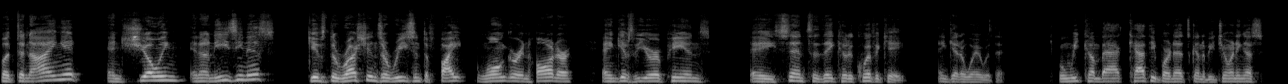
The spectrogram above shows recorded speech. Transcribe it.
but denying it and showing an uneasiness gives the Russians a reason to fight longer and harder and gives the Europeans a sense that they could equivocate and get away with it. When we come back, Kathy Barnette's going to be joining us.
